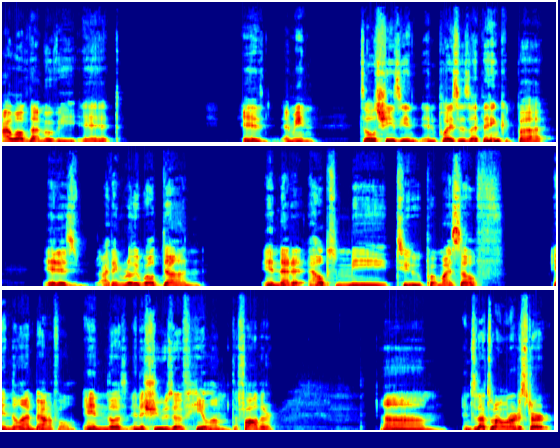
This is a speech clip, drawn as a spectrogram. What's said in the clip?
I love that movie. It is, I mean, it's a little cheesy in, in places, I think, but it is, I think, really well done in that it helps me to put myself in the land bountiful, in the in the shoes of Helam, the father. Um, and so that's what I wanted to start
